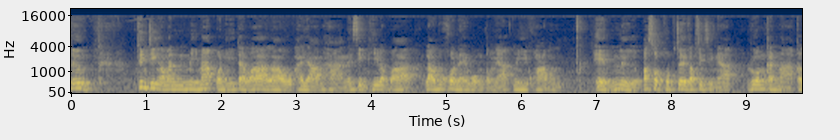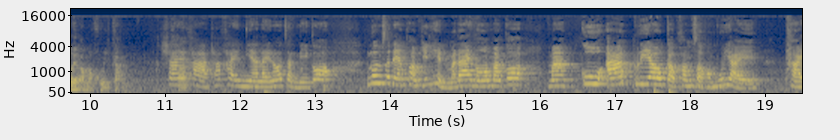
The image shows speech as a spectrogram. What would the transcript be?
ซึ่งจริง ๆอะมันมีมากกว่านี้ แต่ว่าเราพยายามหาในสิ่งที่แบบว่าเราทุกคนในวงตรงเนี้ยมีความเห็นหรือประสบพบเจอกับสิ่งสิ่งเนี้ยร่วมกันมาก็เลยเอามาคุยกัน ใช่ค่ะ ถ้าใครมีอะไรนอกจากนี้ก็ร่วมแสดงความคิดเห็นมาได้เนาะมาก็มากูอาร์เกรียวกับคำสอนของผู้ใหญ่ ไทย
